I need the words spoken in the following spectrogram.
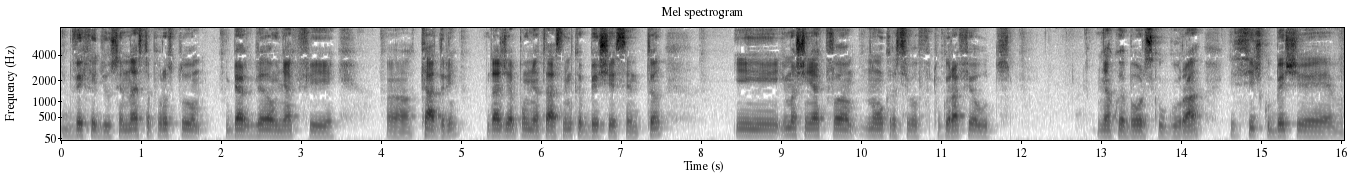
2018, просто бях гледал някакви а, кадри. Даже я помня тази снимка, беше есента. И имаше някаква много красива фотография от някоя българска гора. И всичко беше в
